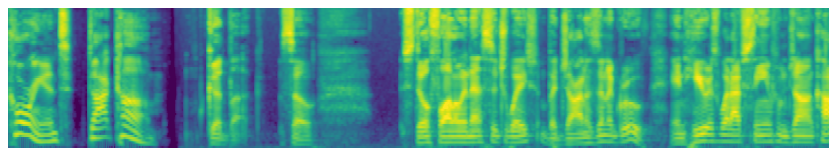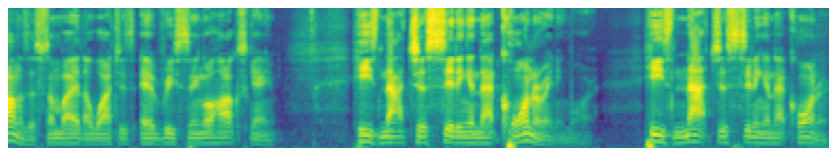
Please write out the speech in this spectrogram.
Corient.com. Good luck. So, still following that situation, but John is in a groove. And here's what I've seen from John Collins as somebody that watches every single Hawks game. He's not just sitting in that corner anymore. He's not just sitting in that corner.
